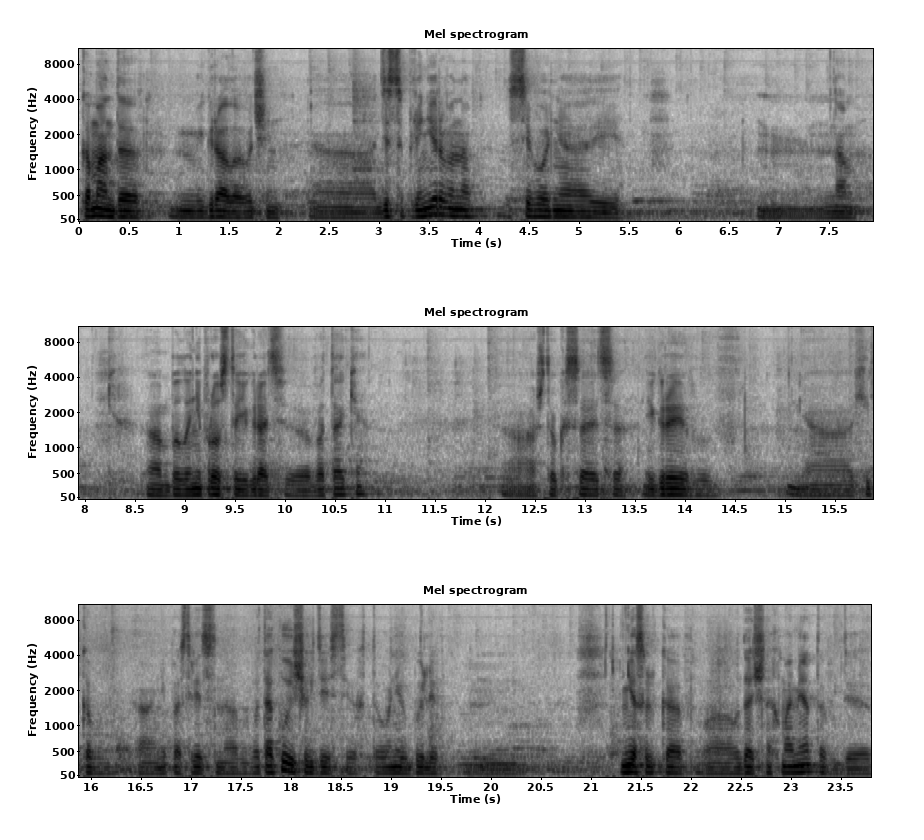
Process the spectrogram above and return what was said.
Команда играла очень дисциплинированно сегодня, и нам э, было непросто играть э, в атаке. А Что касается игры э, Хиков непосредственно в атакующих действиях, то у них были несколько удачных моментов, где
